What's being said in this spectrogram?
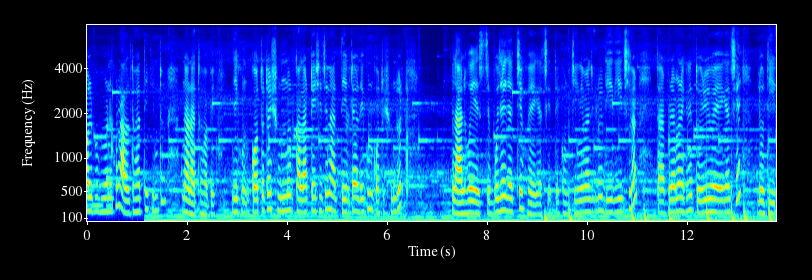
অল্প পরিমাণে করে আলতো হাতে কিন্তু নাড়াতে হবে। দেখুন, কতটা সুন্দর কালারটা এসেছে না, আর তেলটাও দেখুন কত সুন্দর লাল হয়ে এসছে। বোঝাই যাচ্ছে হয়ে গেছে। দেখুন, চিংড়ি মাছগুলো দিয়ে দিয়েছিলাম, তারপরে আমার এখানে তৈরি হয়ে গেছে লতি,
